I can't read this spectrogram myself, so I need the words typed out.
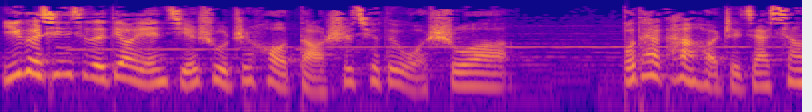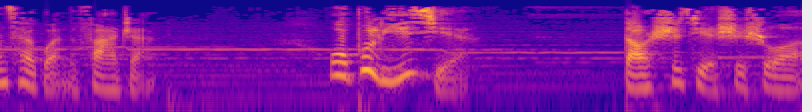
一个星期的调研结束之后，导师却对我说：“不太看好这家湘菜馆的发展。”我不理解，导师解释说：“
